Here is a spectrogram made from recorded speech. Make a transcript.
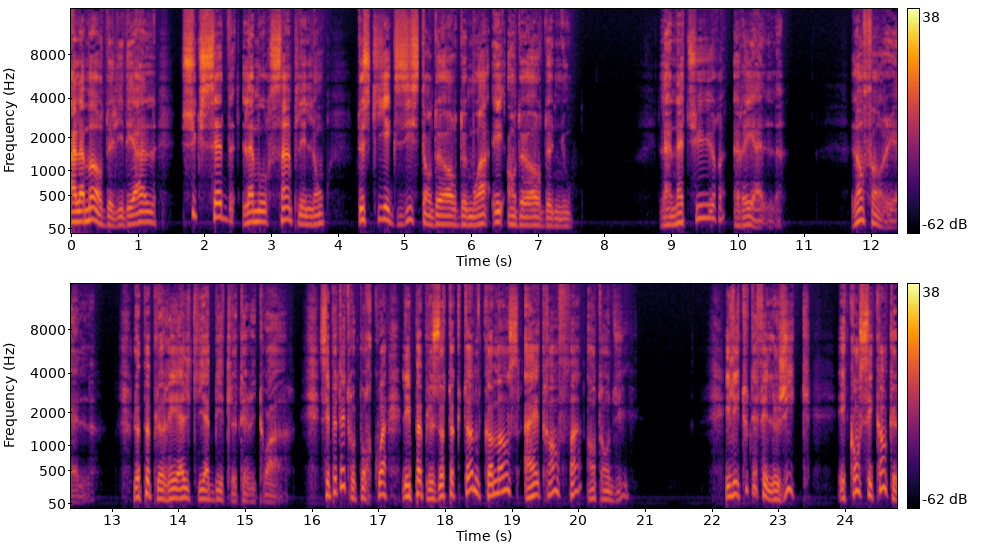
À la mort de l'idéal succède l'amour simple et long de ce qui existe en dehors de moi et en dehors de nous. La nature réelle, l'enfant réel, le peuple réel qui habite le territoire. C'est peut-être pourquoi les peuples autochtones commencent à être enfin entendus. Il est tout à fait logique et conséquent que,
